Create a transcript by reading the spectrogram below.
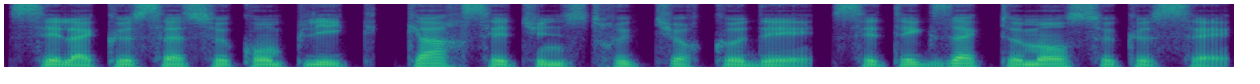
C'est là que ça se complique, car c'est une structure codée, c'est exactement ce que c'est.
